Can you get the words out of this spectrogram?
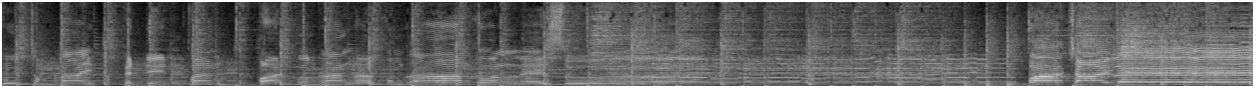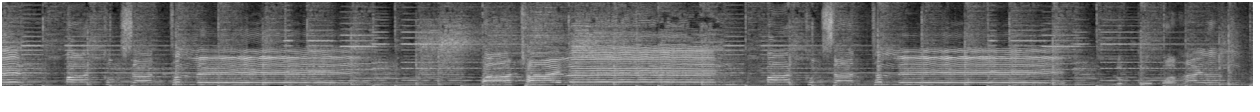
ถูกทำลายแผ่นดินพังบ้านเมืองร้างหากคงร้างคนเลสู ป่าชายเลนบ้านของสัตว์ทะเล ลูกกูก็หายทั้งเพ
